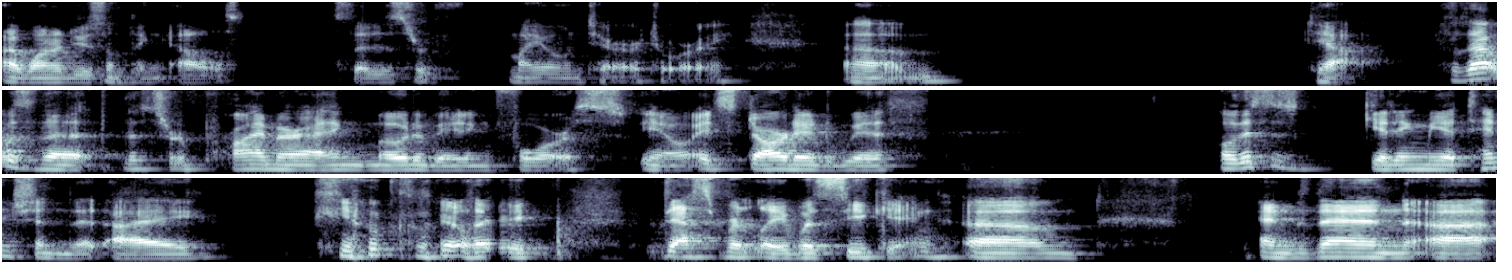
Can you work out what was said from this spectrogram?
i want to do something else that is sort of my own territory um, yeah so that was the the sort of primary i think motivating force you know it started with oh this is getting me attention that i you know clearly desperately was seeking um, and then uh,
